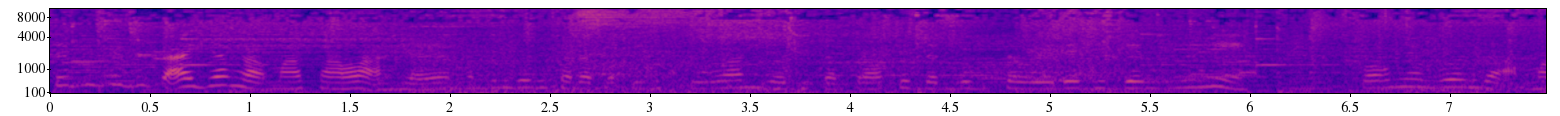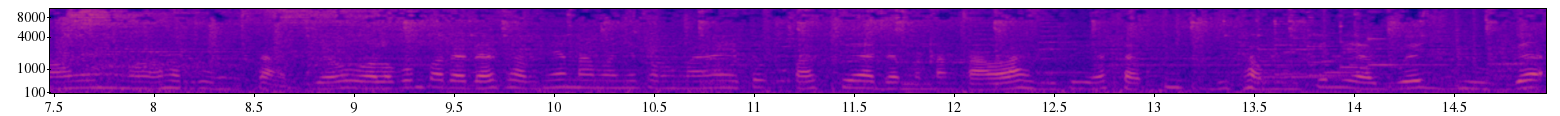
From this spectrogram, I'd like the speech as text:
Sedikit-sedikit aja nggak masalah ya. Yang penting gue bisa dapetin cuan gue bisa profit dan gue bisa WD di game ini. Pokoknya gue nggak mau merungkat jauh walaupun pada dasarnya namanya permainan itu pasti ada menang kalah gitu ya. Tapi bisa mungkin ya gue juga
